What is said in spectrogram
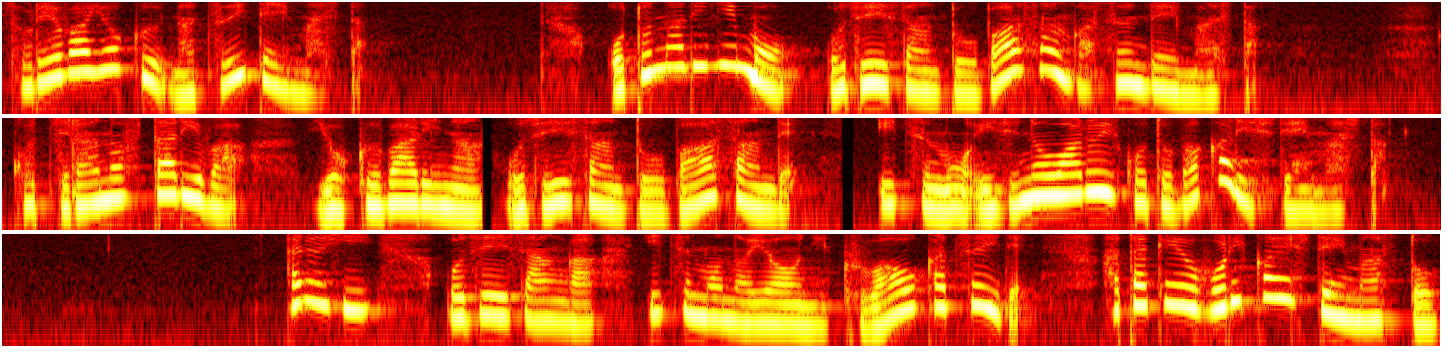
それはよく懐いていました。お隣にもおじいさんとおばあさんが住んでいました。こちらの2人は欲張りなおじいさんとおばあさんでいつも意地の悪いことばかりしていました。ある日おじいさんがいつものように桑を担いで畑を掘り返していますと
